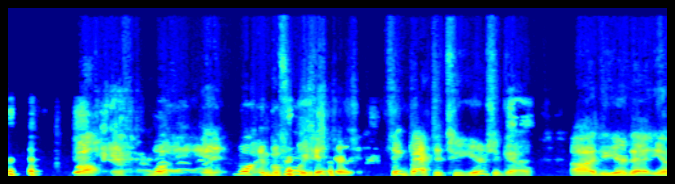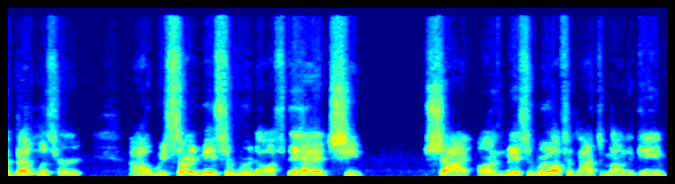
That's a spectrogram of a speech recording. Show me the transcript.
well, well, and, well, and before we get there, think back to two years ago, uh, the year that you know Ben was hurt. Uh, we started Mason Rudolph. They had a cheap shot on Mason Rudolph and knocked him out of the game.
